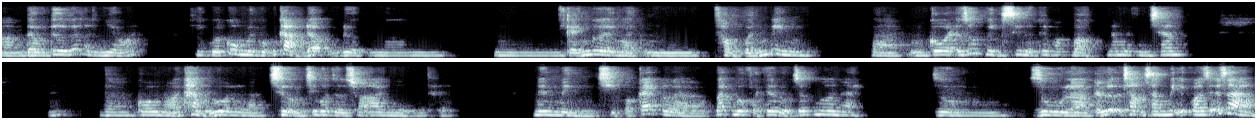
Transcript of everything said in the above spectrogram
uh, đầu tư rất là nhiều ấy. thì cuối cùng mình cũng cảm động được uh, cái người mà phỏng vấn mình và cô đã giúp mình xin được thêm học bổng 50% và cô nói thẳng luôn là trường chưa bao giờ cho ai nhiều như thế. Nên mình chỉ có cách là bắt buộc phải theo đuổi giấc mơ này. Dù dù là cái lựa chọn sang Mỹ quá dễ dàng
